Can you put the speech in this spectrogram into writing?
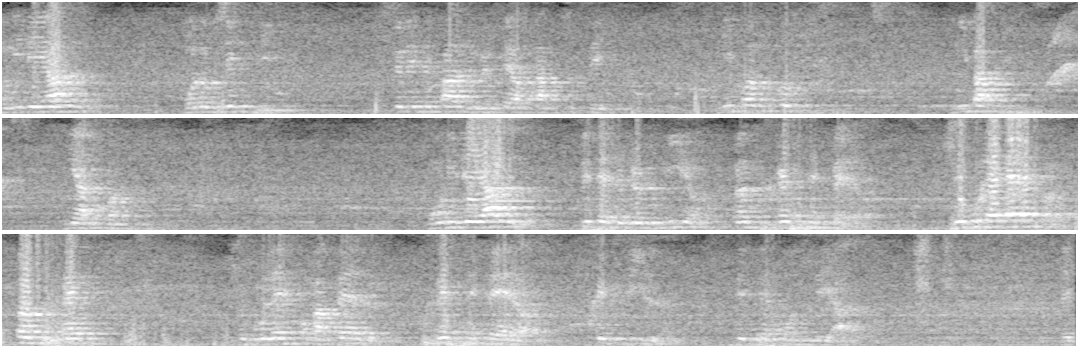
Mon idéal, mon objectif, ce n'était pas de me faire baptiser, ni pentecôtiste, ni baptiste, ni adventiste. Mon idéal, c'était de devenir un très saint. Je voulais être un prêtre. Je voulais qu'on m'appelle très saint père, près de ville. C'était mon idéal. Mais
